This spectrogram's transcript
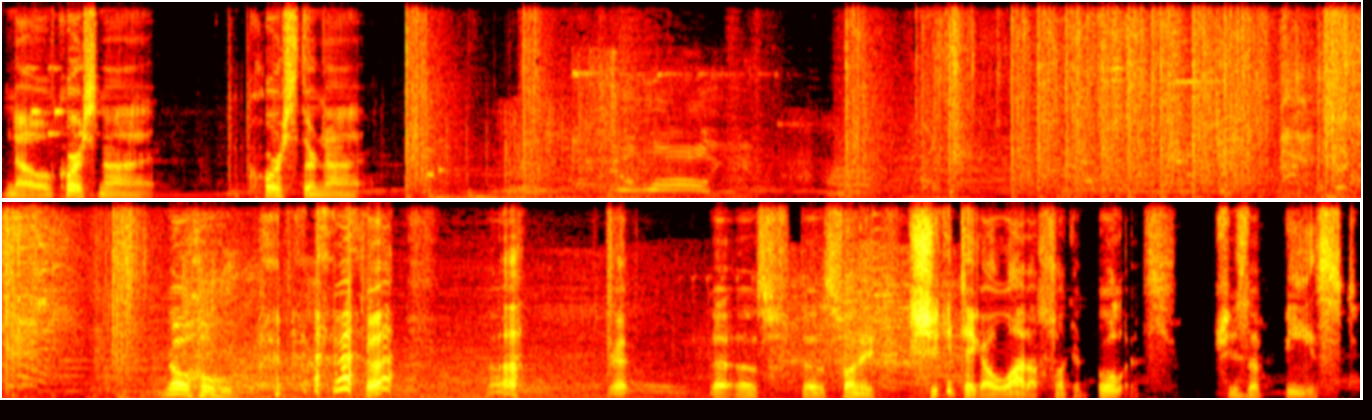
No, of course not. Of course they're not. No. ah, rip. That, that was that was funny. She could take a lot of fucking bullets. She's a beast.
